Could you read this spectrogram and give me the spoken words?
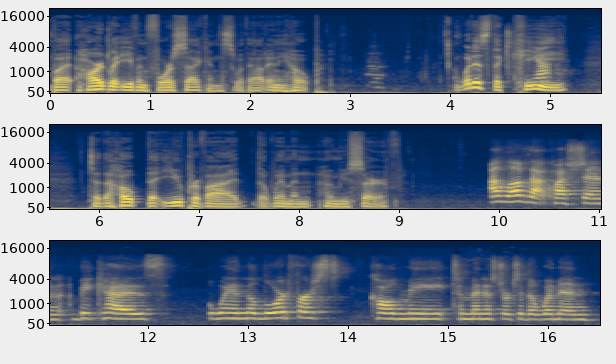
but hardly even four seconds without any hope. What is the key yeah. to the hope that you provide the women whom you serve? I love that question because when the Lord first called me to minister to the women,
